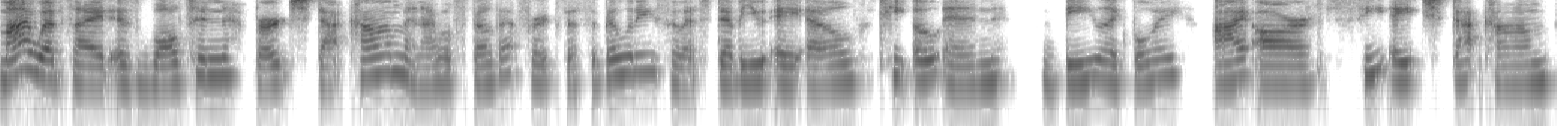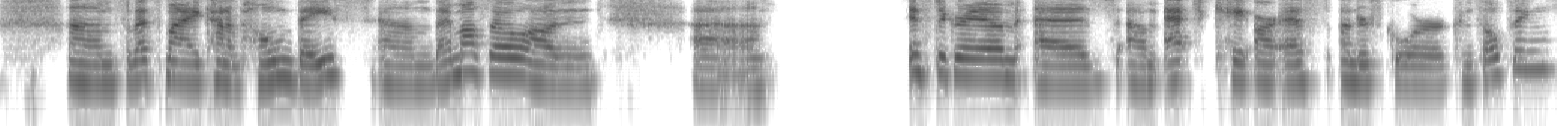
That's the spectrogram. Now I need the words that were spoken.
my website is waltonbirch.com, and I will spell that for accessibility. So that's W A L T O N B like boy, I R C H dot com. Um, so that's my kind of home base. Um, but I'm also on uh, Instagram as um, at KRS underscore consulting.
